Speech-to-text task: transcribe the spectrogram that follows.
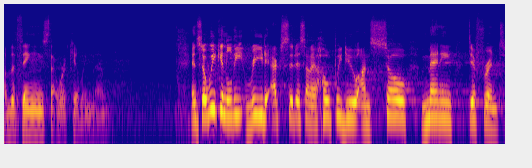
of the things that were killing them. And so we can le- read Exodus, and I hope we do, on so many different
